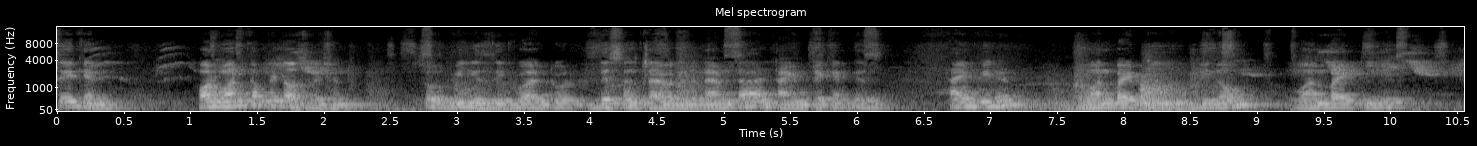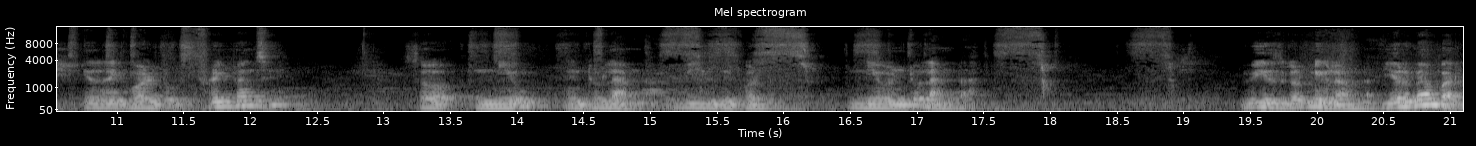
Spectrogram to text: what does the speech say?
second for one complete oscillation so V is equal to distance traveled in lambda and time taken is time period. 1 by T we know 1 by T is equal to frequency. So nu into lambda. V is equal to nu into lambda. V is equal to nu lambda. You remember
